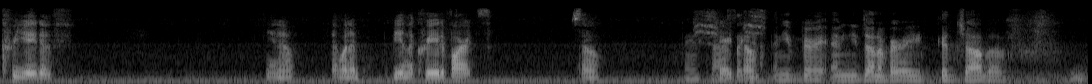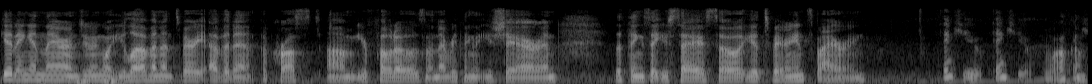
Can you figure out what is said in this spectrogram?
creative, you know, I want to be in the creative arts. So, There you. And you've very, I mean, you've done a very good job of getting in there and doing what you love, and it's very evident across um, your photos and everything that you share and the things that you say. So it's very inspiring. thank you, thank you. You're welcome.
